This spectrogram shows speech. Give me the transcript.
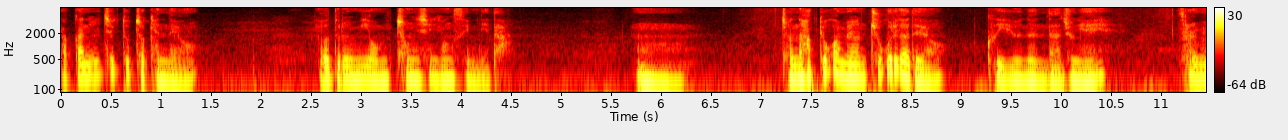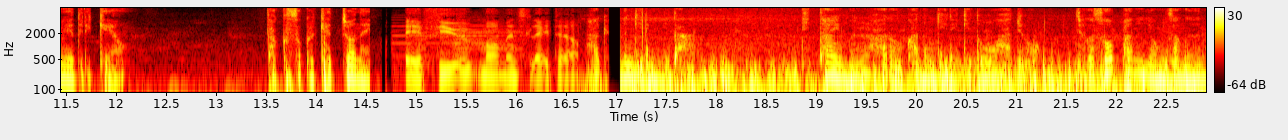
약간 일찍 도착했네요. 여드름이 엄청 신경 쓰입니다. 음, 저는 학교 가면 쭈구리가 돼요. 그 이유는 나중에 설명해 드릴게요. 다크서클 개쩌네. A few moments later. 학교 가는 길입니다. 티타임을 하러 가는 길이기도 하죠. 제가 수업하는 영상은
